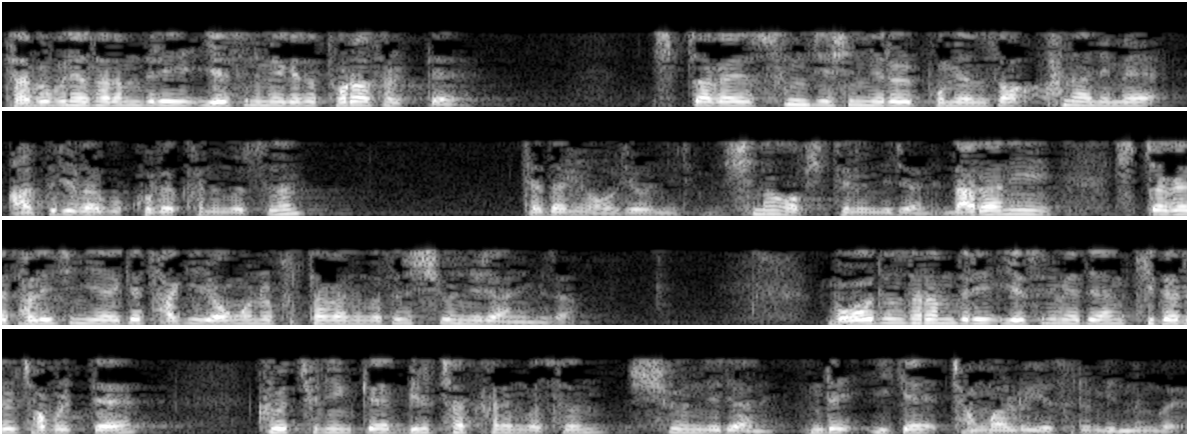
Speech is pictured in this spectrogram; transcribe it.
대부분의 사람들이 예수님에게서 돌아설 때 십자가에 숨지신 일을 보면서 하나님의 아들이라고 고백하는 것은 대단히 어려운 일입니다. 신앙 없이 되는 일이 아니에요. 나란히 십자가에 달리신 이에게 자기 영혼을 부탁하는 것은 쉬운 일이 아닙니다. 모든 사람들이 예수님에 대한 기대를 접을 때 그 주님께 밀착하는 것은 쉬운 일이 아니에요. 근데 이게 정말로 예수를 믿는 거예요.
